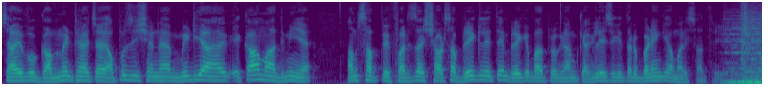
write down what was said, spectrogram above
चाहे वो गवर्नमेंट है, चाहे अपोजिशन है मीडिया है, एक आम आदमी है, हम सब पे फ़र्ज़ है। शॉर्ट सा ब्रेक लेते हैं ब्रेक के बाद प्रोग्राम के अगले से की तरफ़ बढ़ेंगे। हमारे साथ रहिए।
